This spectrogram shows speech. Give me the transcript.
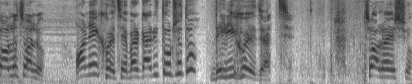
চলো চলো। অনেক হয়েছে, এবার গাড়িতে ওঠো তো। দেরি হয়ে যাচ্ছে। চলো, এসো।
